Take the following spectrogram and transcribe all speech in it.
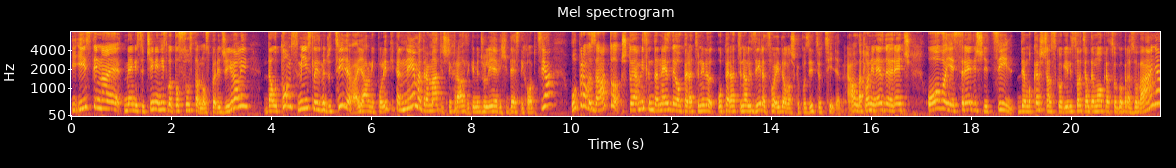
I istina je, meni se čini, nismo to sustavno uspoređivali, da u tom smislu između ciljeva javnih politika nema dramatičnih razlike među lijevih i desnih opcija, Upravo zato što ja mislim da ne znaju operacionalizirati svoje ideološke pozicije u ciljeve. Dakle, oni ne znaju reći ovo je središnji cilj demokršćanskog ili socijaldemokratskog obrazovanja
